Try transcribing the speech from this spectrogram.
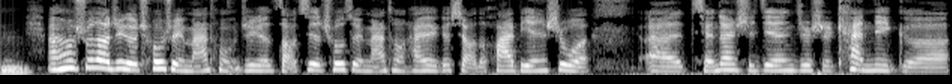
嗯。然后说到这个抽水马桶，这个早期的抽水马桶还有一个小的花边，是我。呃，前段时间就是看那个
